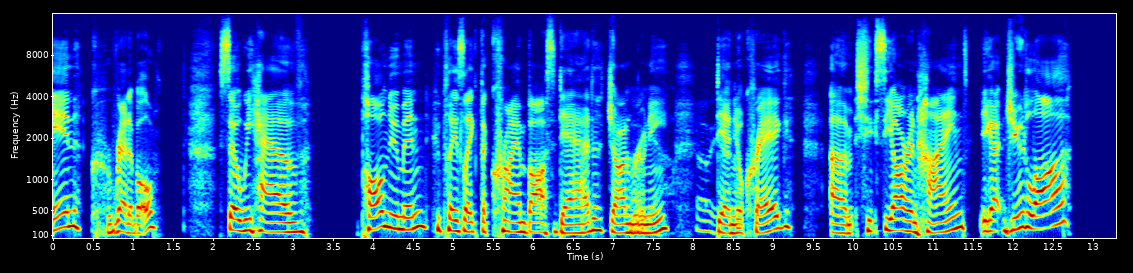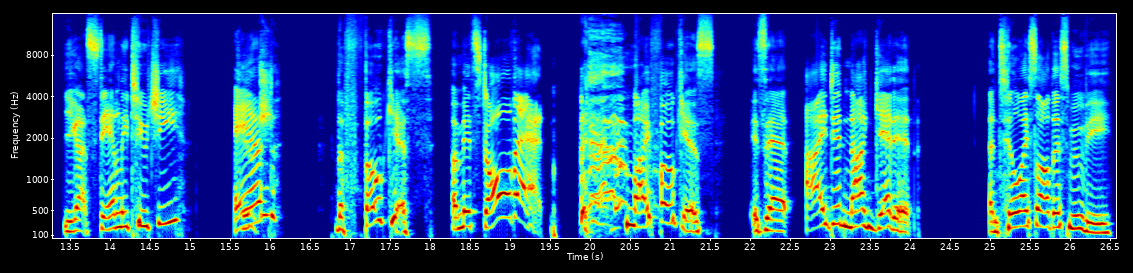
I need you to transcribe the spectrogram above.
incredible. So we have Paul Newman, who plays like the crime boss dad, John Rooney, Oh, yeah. Daniel Craig, um, Ci- Ciaran Hinds. You got Jude Law. You got Stanley Tucci. And the focus amidst all that, my focus is that I did not get it until I saw this movie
